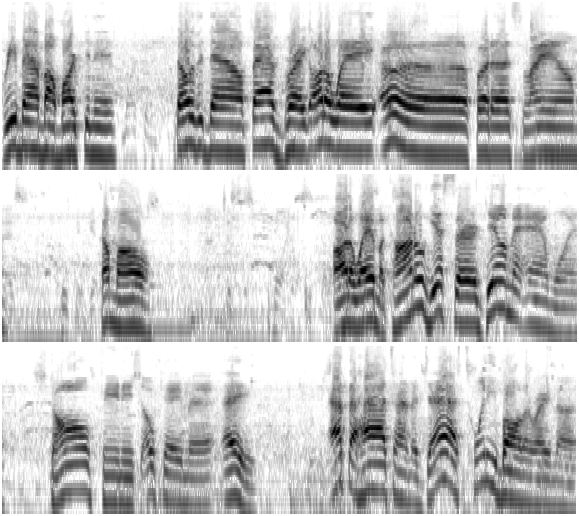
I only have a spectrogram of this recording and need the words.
Rebound by Markkanen. Throws it down. Fast break all the way. Uh, for the slam. Come on. All the way. McConnell. Yes, sir. Give him the and one. Stone finish. Okay, man. Hey, at after halftime, the Jazz 20 balling right now.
